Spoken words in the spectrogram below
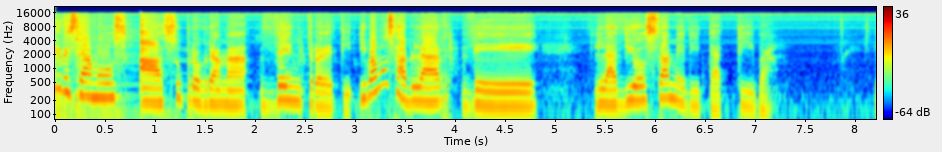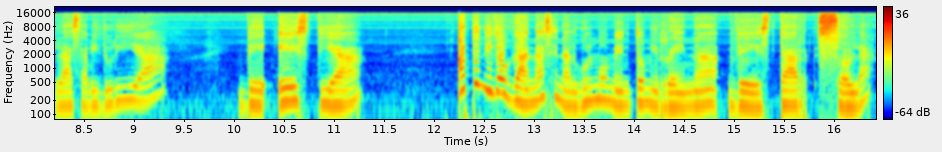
Regresamos a su programa Dentro de ti y vamos a hablar de la diosa meditativa, la sabiduría de Estia. ¿Ha tenido ganas en algún momento, mi reina, de estar sola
